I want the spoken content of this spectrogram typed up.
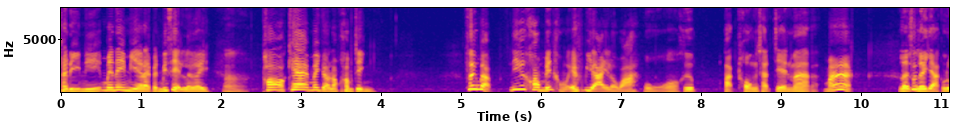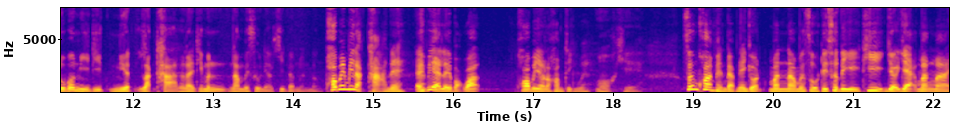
คดีนี้ไม่ได้มีอะไรเป็นพิเศษเลยอ่าพ่อแค่ไม่ยอมรับความจริง ซึ่งแบบ นี่คือคอมเมนต์ของ FBI เหรอวะ โอ้คือปักธงชัดเจนมากอะมาก แล้วซึ่งเลยอยากรู้ว่ามีดีเนื้อหลักฐานอะไรที่มันนำไปสู่แนวคิดแบบนั้นบ้างเพราะไม่มีหลักฐานเนี่ย FBI เลยบอกว่า พ่อไม่ยอมรับความจริงเว้ยโอเค ซึ่งความเห็นแบบเนี้ยยศมันนำไปสู่ทฤษฎีที่เยอะแยะมากมาย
